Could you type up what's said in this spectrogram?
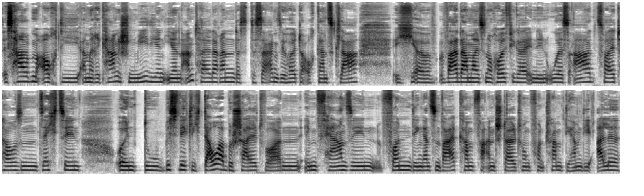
es haben auch die amerikanischen Medien ihren Anteil daran, das, das sagen sie heute auch ganz klar. Ich äh, war damals noch häufiger in den USA 2016 Und du bist wirklich dauerbeschallt worden im Fernsehen von den ganzen Wahlkampfveranstaltungen von Trump. Die haben die alle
